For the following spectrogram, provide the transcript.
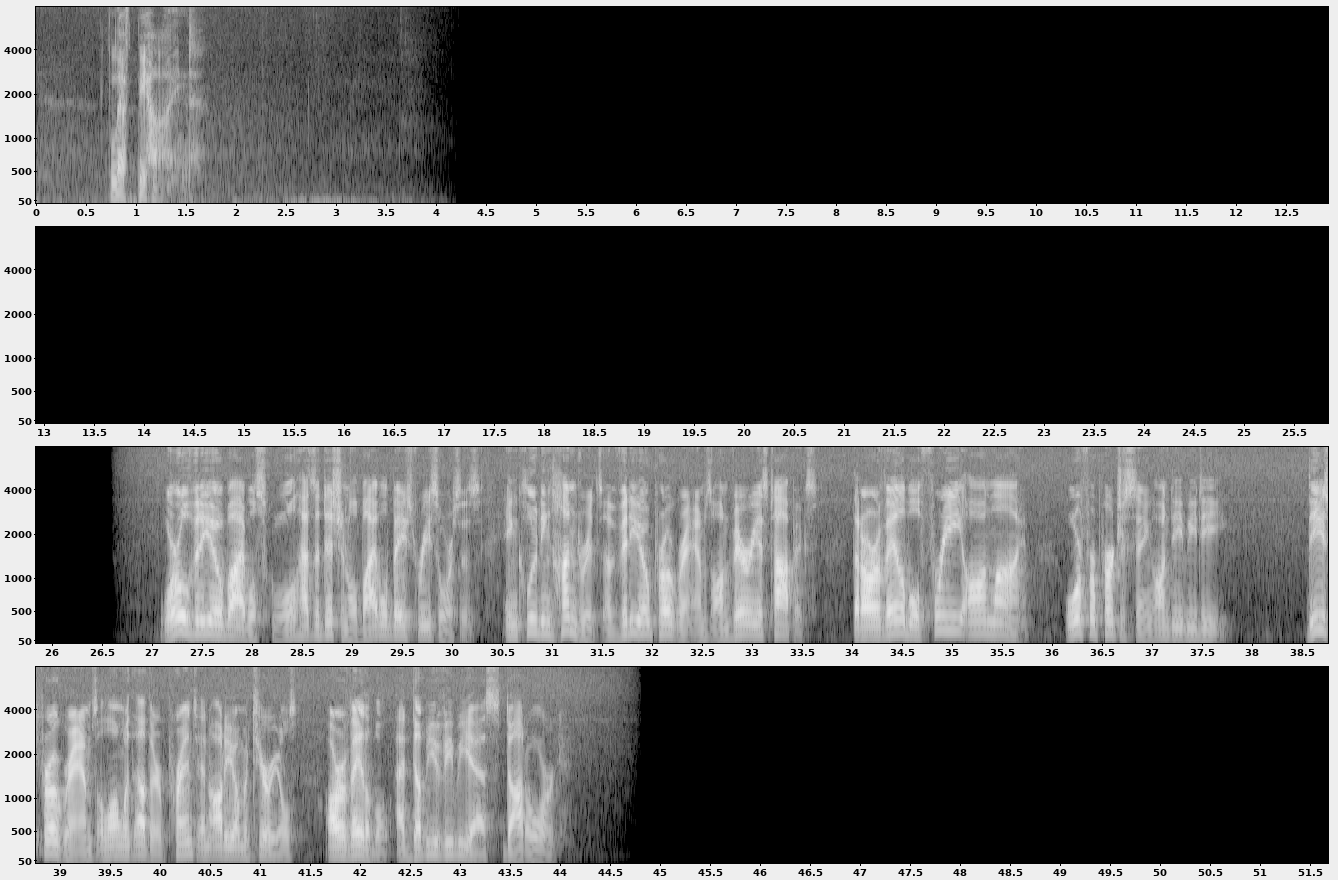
left behind. World Video Bible School has additional Bible based resources, including hundreds of video programs on various topics that are available free online or for purchasing on DVD. These programs, along with other print and audio materials, are available at WVBS.org.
